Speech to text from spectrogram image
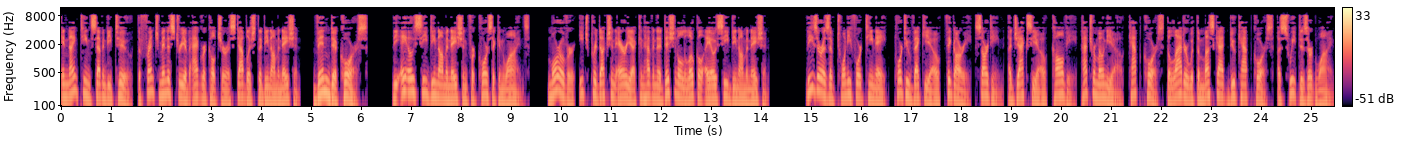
In 1972, the French Ministry of Agriculture established the denomination Vin de Corse, the AOC denomination for Corsican wines. Moreover, each production area can have an additional local AOC denomination. These are as of 2014 8, Porto Vecchio, Figari, Sartene, Ajaccio, Calvi, Patrimonio, Cap Corse the latter with the Muscat du Cap Corse, a sweet dessert wine.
